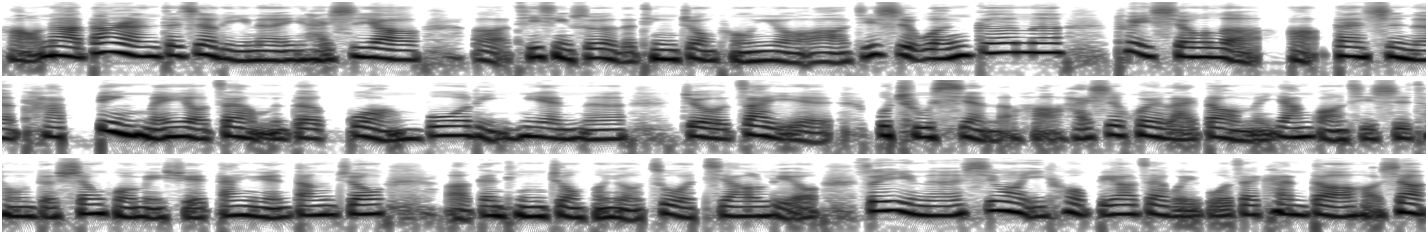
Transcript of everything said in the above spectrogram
好，那当然在这里呢，也还是要呃提醒所有的听众朋友啊，即使文哥呢退休了啊，但是呢，他并没有在我们的广播里面呢就再也不出现了哈，还是会来到我们央广即时通的生活美学单元当中啊，跟听众朋友做交流。所以呢，希望以后不要在微博再看到，好像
